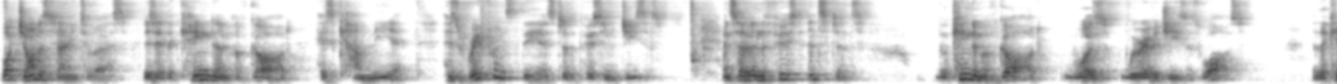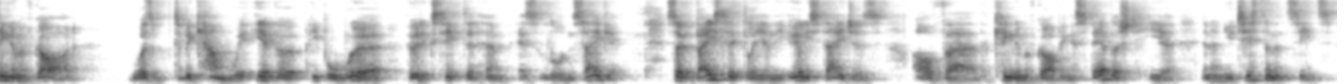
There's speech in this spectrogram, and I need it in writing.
What John is saying to us is that the kingdom of God has come near. His reference there is to the person of Jesus. And so, in the first instance, the kingdom of God was wherever Jesus was. The kingdom of God was to become wherever people were who had accepted him as Lord and Savior. So, basically, in the early stages of uh, the kingdom of God being established here in a New Testament sense,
